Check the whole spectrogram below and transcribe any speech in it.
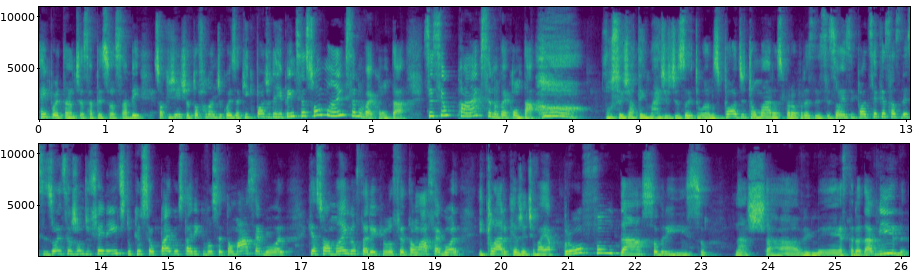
É importante essa pessoa saber. Só que, gente, eu tô falando de coisa aqui que pode de repente ser sua mãe que você não vai contar. Ser seu pai que você não vai contar. você já tem mais de 18 anos, pode tomar as próprias decisões e pode ser que essas decisões sejam diferentes do que o seu pai gostaria que você tomasse agora, que a sua mãe gostaria que você tomasse agora. E claro que a gente vai aprofundar sobre isso na chave mestra da vida.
